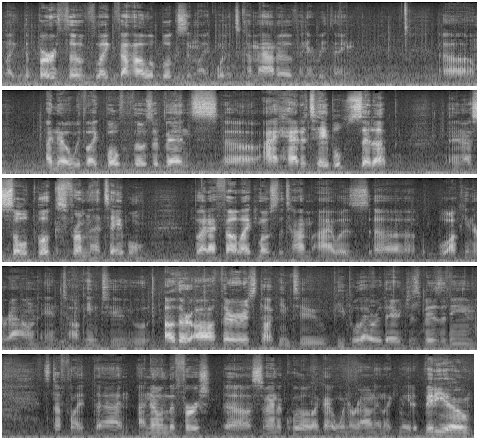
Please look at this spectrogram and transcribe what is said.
like the birth of like Valhalla books and like what it's come out of and everything. Um, I know with like both of those events, uh, I had a table set up and I sold books from that table but I felt like most of the time I was uh, walking around and talking to other authors, talking to people that were there just visiting, stuff like that. I know in the first uh, Savannah Quill, like I went around and like made a video.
